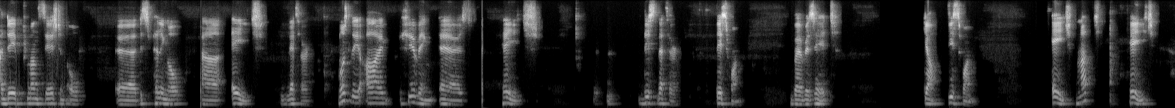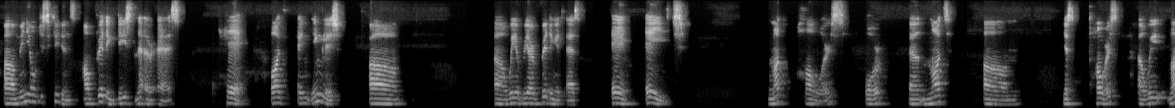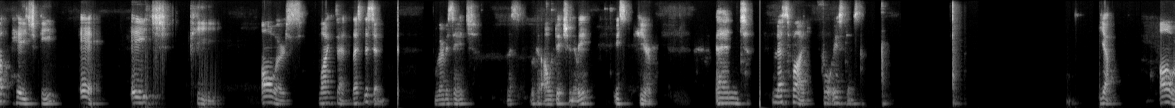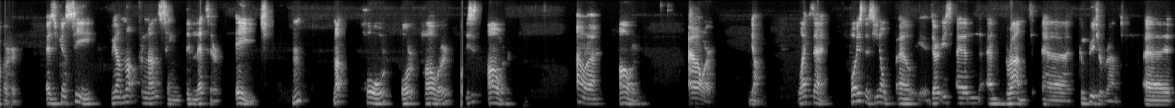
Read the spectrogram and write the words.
and the pronunciation of uh, the spelling of uh, age letter. Mostly I'm hearing as H this letter, this one. Where is it? Yeah, this one. H, not H. Uh, many of the students are reading this letter as he, but in English, uh, uh, we we are reading it as a age, not hours or uh, not um yes hours. Uh, we not HP a HP hours like that. Let's listen. Where is it? Let's look at our dictionary. It's here. And let's find, for instance. Yeah, hour. As you can see, we are not pronouncing the letter H. Hmm? Not whole or hour. This is hour. Hour, Hour. hour. Yeah, like that. For instance, you know, uh, there is an, an brand, uh, computer brand, uh,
